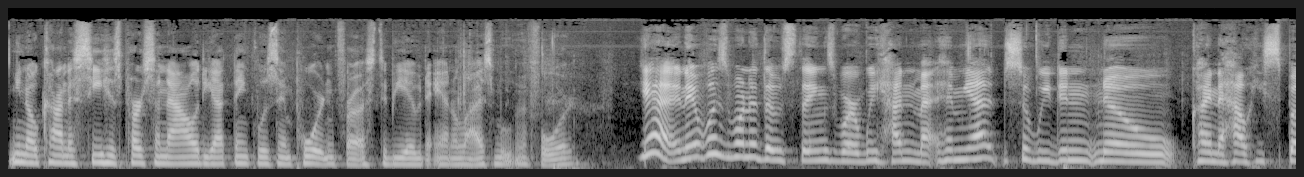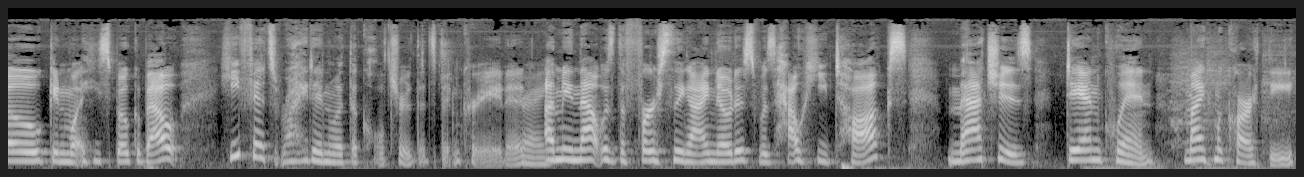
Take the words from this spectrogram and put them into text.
you know, kind of see his personality, I think was important for us to be able to analyze moving forward. Yeah, and it was one of those things where we hadn't met him yet, so we didn't know kind of how he spoke and what he spoke about. He fits right in with the culture that's been created. Right. I mean, that was the first thing I noticed was how he talks matches Dan Quinn, Mike McCarthy,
